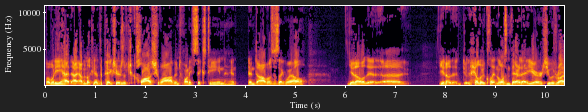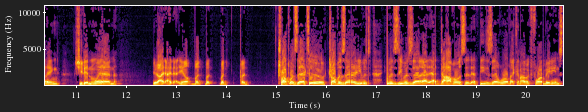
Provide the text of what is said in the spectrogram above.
But when he had, I, am looking at the pictures of Klaus Schwab in 2016 in, in Davos. It's like, well, you know, uh, you know, Hillary Clinton wasn't there that year. She was running. She didn't win. You know, I, I you know, but but but but Trump was there too. Trump was there. He was he was he was uh, at, at, Davos at, at these uh, World Economic Forum meetings.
